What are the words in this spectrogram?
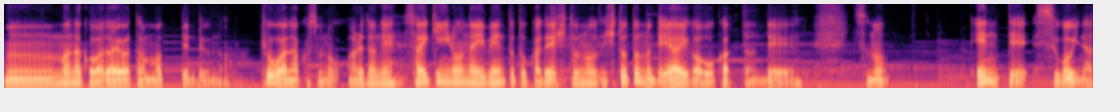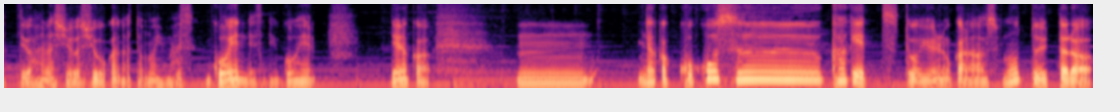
うーん、まあなんか話題は溜まってんだよな。今日はなんかその、あれだね、最近いろんなイベントとかで人の、人との出会いが多かったんで、その、縁ってすごいなっていう話をしようかなと思います。ご縁ですね、ご縁。で、なんか、うーん、なんかここ数ヶ月というのかな、もっと言ったら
